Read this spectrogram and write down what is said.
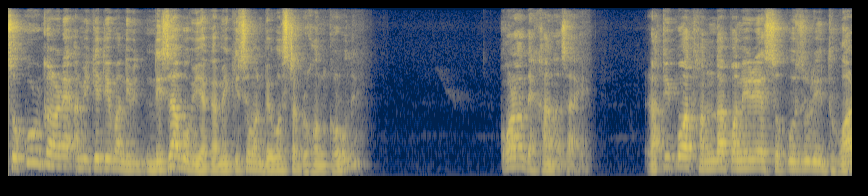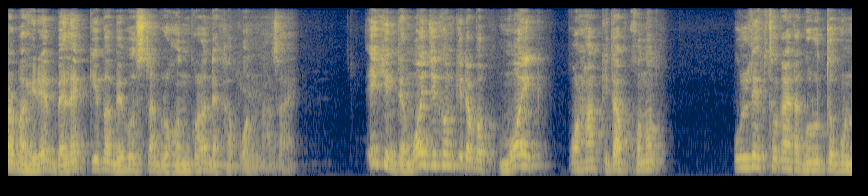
চকুৰ কাৰণে আমি কেতিয়াবা নিজাববীয়াকৈ আমি কিছুমান ব্যৱস্থা গ্ৰহণ কৰোঁনে কৰা দেখা নাযায়। ৰাতিপুৱা ঠাণ্ডা পানীৰে চকুজুৰি ধোৱাৰ বাহিৰে বেলেগ কিবা ব্যৱস্থা গ্ৰহণ কৰা দেখা পোৱা নাযায়। এইখিনিতে মই যিখন কিতাপত মই পঢ়া কিতাপখনত উল্লেখ থকা এটা গুৰুত্বপূৰ্ণ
